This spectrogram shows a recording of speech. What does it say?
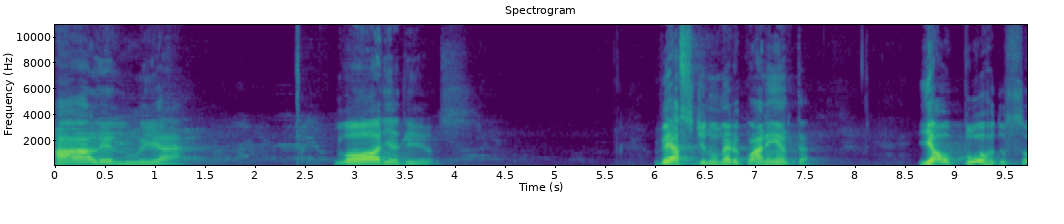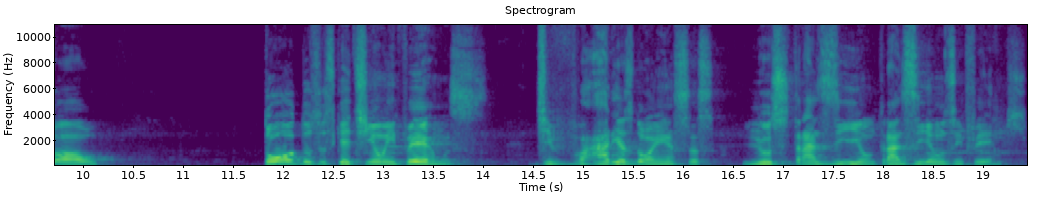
Aleluia. Glória a Deus. Verso de número 40. E ao pôr do sol, todos os que tinham enfermos, de várias doenças lhes traziam, traziam os enfermos.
